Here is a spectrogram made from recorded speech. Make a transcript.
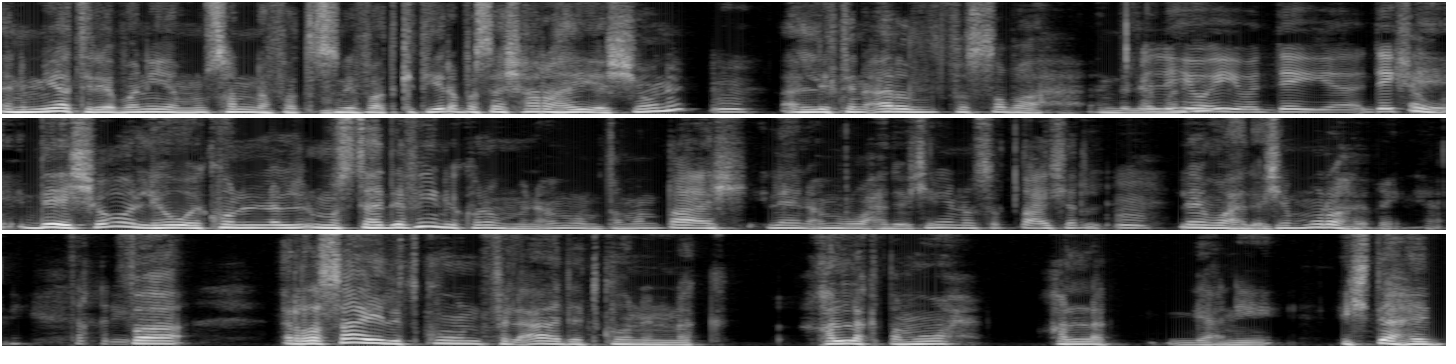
انميات اليابانية مصنفة تصنيفات كثيرة بس أشهرها هي الشونن. اللي تنعرض في الصباح عند اللي اليابانيين هو أيوه الدي دي شو اي دي شو اللي هو يكون المستهدفين يكونون من عمرهم 18 لين عمر 21 أو 16 مم. لين 21 مراهقين يعني تقريبا فالرسائل تكون في العادة تكون إنك خلك طموح خلك يعني اجتهد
